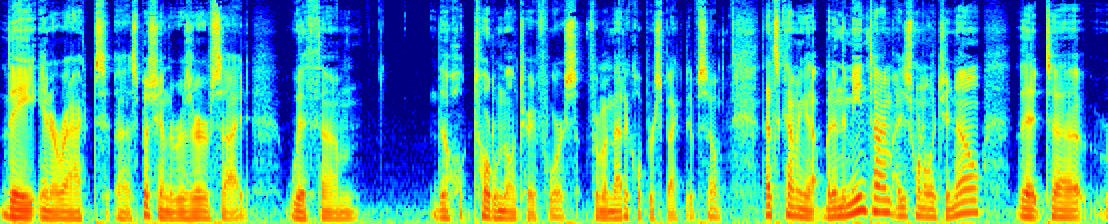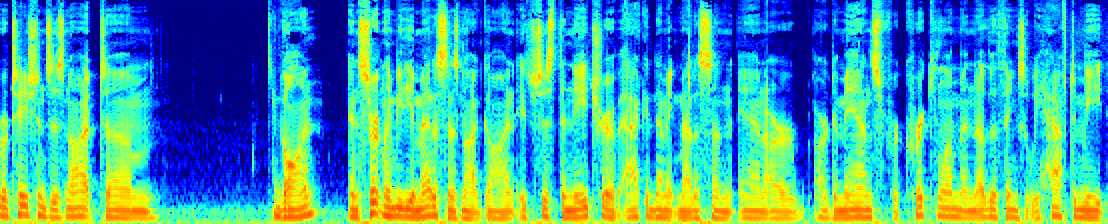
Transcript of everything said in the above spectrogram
they interact, uh, especially on the reserve side, with um, the total military force from a medical perspective. So that's coming up. But in the meantime, I just want to let you know that uh, rotations is not um, gone, and certainly media medicine is not gone. It's just the nature of academic medicine and our, our demands for curriculum and other things that we have to meet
